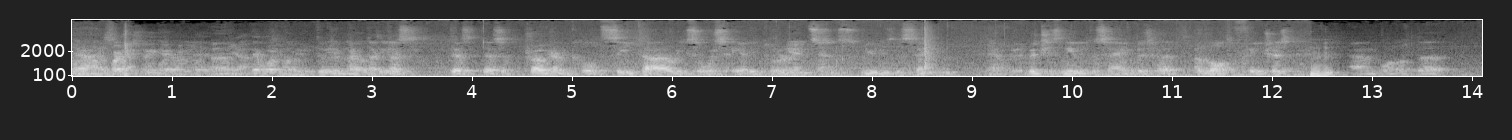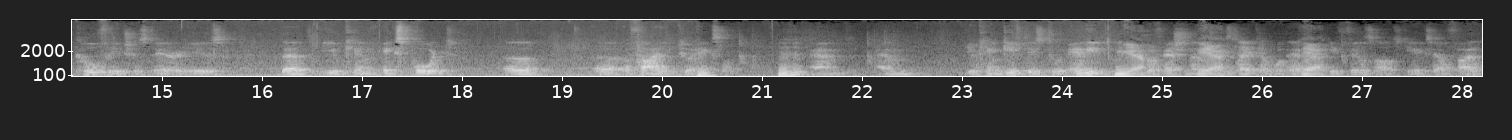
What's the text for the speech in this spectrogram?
Yeah, on the project. I'm working on. Um, There was one, do you know, That- that- there's, there's, there's a program called Zeta Resource Editor. It's nearly the same. Yeah, which is nearly the same, which has a lot of features. Mhm. And one of the cool features there is that you can export uh, uh, a file to Excel. Mhm. And, and you can give this to any Yeah. professional Yeah. translator, whatever. Yeah. He fills out the Excel file,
